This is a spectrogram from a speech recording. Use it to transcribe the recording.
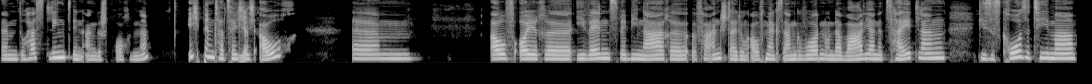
Ähm, du hast LinkedIn angesprochen, ne? Ich bin Ja, tatsächlich auch ähm, auf eure Events, Webinare, Veranstaltungen aufmerksam geworden. Und da war ja eine Zeit lang dieses große Thema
